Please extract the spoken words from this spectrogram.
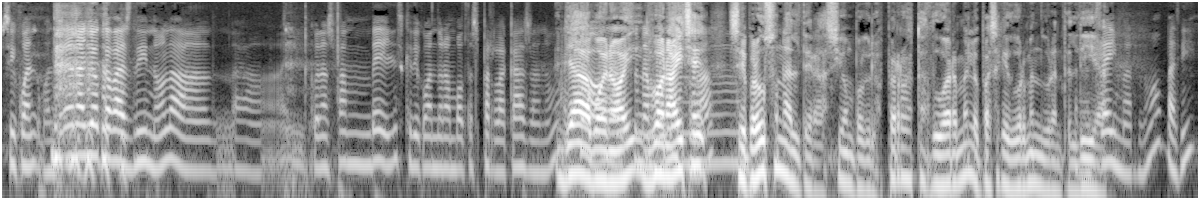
Sí, quan, quan tenen allò que vas dir, no? La, la, quan es fan vells, que diu quan donen voltes per la casa, no? Ya, bueno, ahí, bueno, ahí se, se produce una alteración, porque los perros estos duermen, lo que pasa es que duermen durante el día. Alzheimer, no? Va dir?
